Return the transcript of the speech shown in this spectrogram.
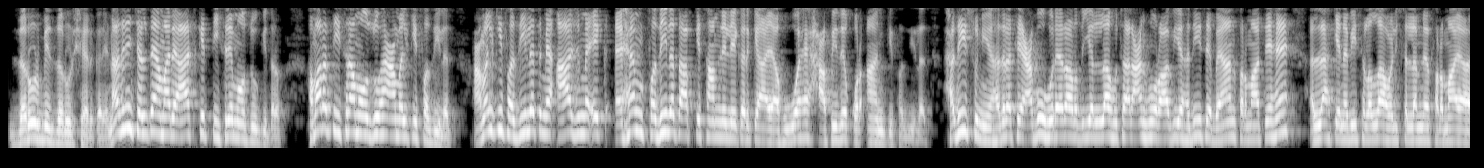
ضرور بھی ضرور شیئر کریں۔ ناظرین، چلتے ہیں ہمارے آج کے تیسرے موضوع کی طرف۔ ہمارا تیسرا موضوع ہے عمل کی فضیلت۔ عمل کی فضیلت میں آج میں ایک اہم فضیلت آپ کے سامنے لے کر کے آیا ہوا ہے حافظ قرآن کی فضیلت۔ حدیث سنیے، حضرت ابو حریرہ رضی اللہ تعالی عنہ راوی حدیث بیان فرماتے ہیں، اللہ کے نبی صلی اللہ علیہ وسلم نے فرمایا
